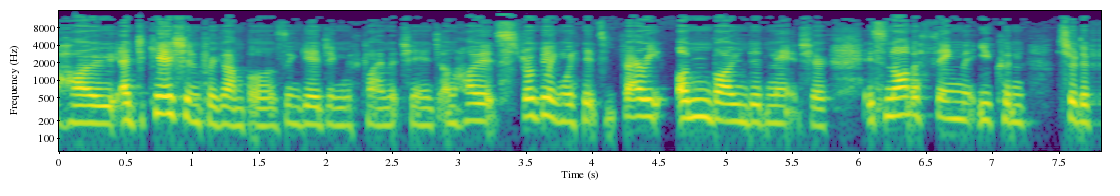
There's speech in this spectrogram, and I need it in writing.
how education, for example, is engaging with climate change and how it's struggling with its very unbounded nature. It's not a thing that you can sort of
